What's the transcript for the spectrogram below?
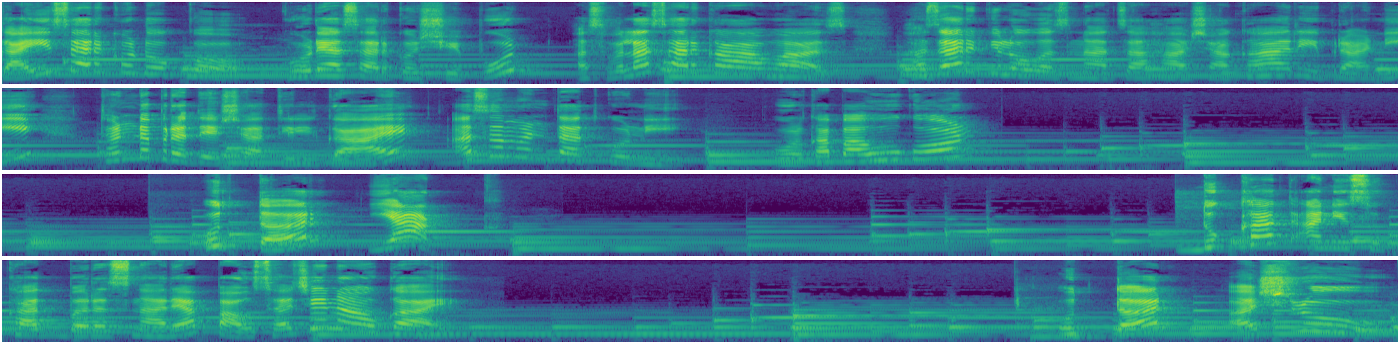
गायीसारखं डोकं घोड्यासारखं शेपूट अस्वलासारखा आवाज हजार किलो वजनाचा हा शाकाहारी प्राणी थंड प्रदेशातील गाय असं म्हणतात कोणी. ओळखा पाहू कोण? उत्तर याक. दुःखात आणि सुखात बरसणाऱ्या पावसाचे नाव काय? उत्तर अश्रू.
